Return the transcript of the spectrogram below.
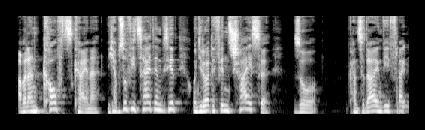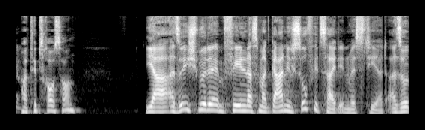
aber dann kauft's keiner. Ich habe so viel Zeit investiert und die Leute finden es scheiße. So, kannst du da irgendwie vielleicht ein paar Tipps raushauen? Ja, also ich würde empfehlen, dass man gar nicht so viel Zeit investiert. Also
